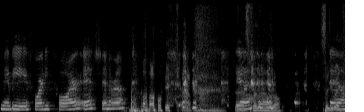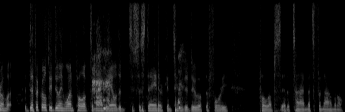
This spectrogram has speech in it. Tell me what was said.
maybe 44 ish in a row. Holy cow. That's yeah. phenomenal. So you yeah. went from difficulty doing one pull up to now being able to, to sustain or continue to do up to 40 pull ups at a time. That's phenomenal.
